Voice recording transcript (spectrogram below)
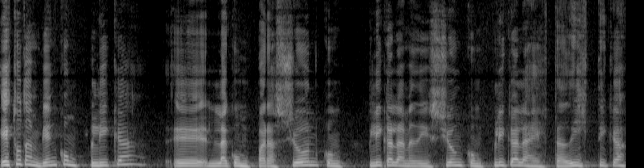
¿Esto también complica la comparación con complica la medición, complica las estadísticas.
